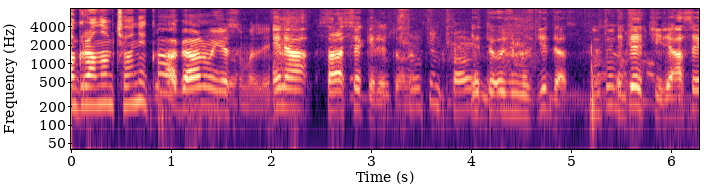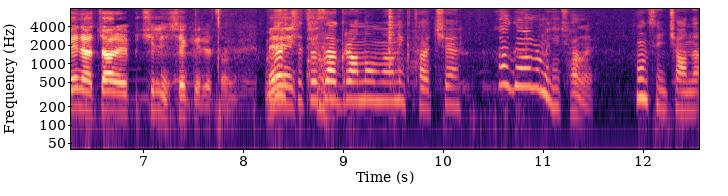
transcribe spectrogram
Ագրոնոմ չունիք։ Հա, գանում ես մալի։ Ինա սարասեկերետոն։ Եթե ուզում ես գիտես, եթե քիրի, ասե ինա ճարը փիչիլին սեկերետոն։ Վերջը ցեզ ագրոնոմ ունիք թա չէ։ Հա, գանում ինչ անը։ Ոնց ինչ անը։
